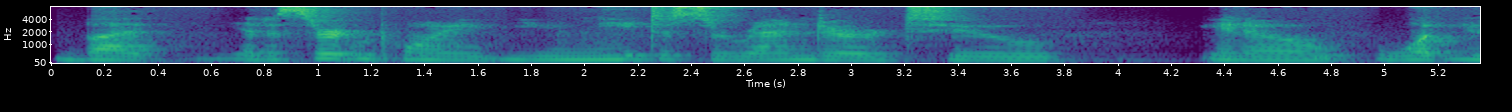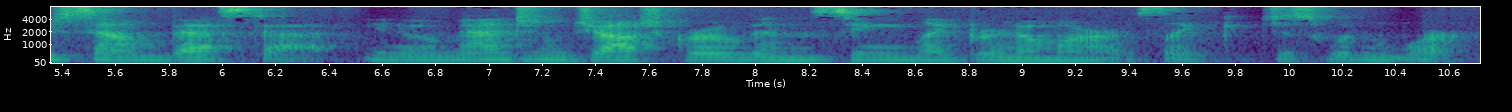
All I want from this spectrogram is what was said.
but at a certain point, you need to surrender to, you know, what you sound best at. You know, imagine Josh Groban singing like Bruno Mars, like it just wouldn't work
